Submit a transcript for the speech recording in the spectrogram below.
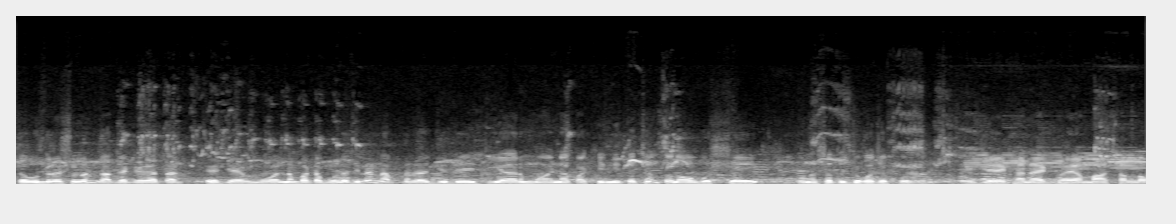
তো বন্ধুরা শুনুন রাজ্জাক কাকা তার যে মোবাইল নাম্বারটা বলে দিলেন আপনারা যদি এই টিয়ার ময়না পাখি নিতে চান তাহলে অবশ্যই ওনার সাথে যোগাযোগ করবেন। এই যে এখানে এক ভাইয়া মাশাল্লাহ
